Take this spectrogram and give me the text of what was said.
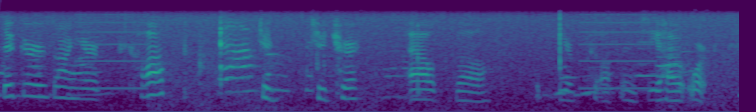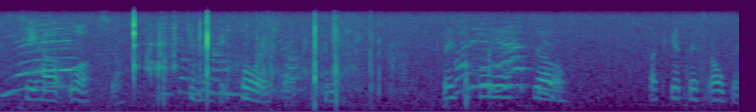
stickers on your cup to to trick out the your cup and see how it works, see how it looks, so to make it cooler. So yeah, basically it. So. Let's get this open.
